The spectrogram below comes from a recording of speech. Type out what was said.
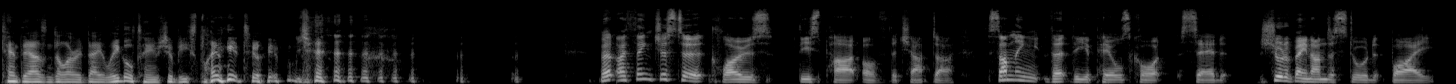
ten thousand dollar a day legal team should be explaining it to him. but I think just to close this part of the chapter, something that the appeals court said should have been understood by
